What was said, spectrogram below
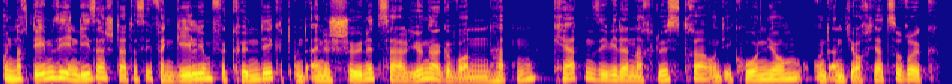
Und nachdem sie in dieser Stadt das Evangelium verkündigt und eine schöne Zahl Jünger gewonnen hatten, kehrten sie wieder nach Lystra und Iconium und Antiochia zurück.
